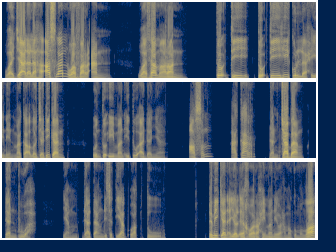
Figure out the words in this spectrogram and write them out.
Wa ja'lalaha aslan wa far'an. Wa thamaran. Tu'ti tu'tihi kullahinin. Maka Allah jadikan untuk iman itu adanya asal, akar, dan cabang, dan buah. Yang datang di setiap waktu. Demikian ayol ikhwah rahimani wa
